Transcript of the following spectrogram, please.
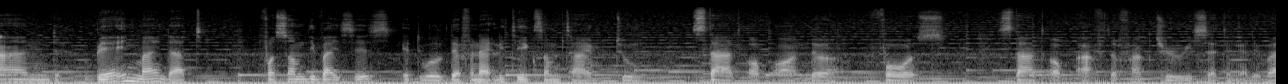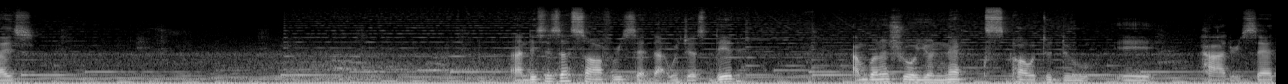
And bear in mind that for some devices it will definitely take some time to start up on the force start up after factory resetting your device. And this is a soft reset that we just did. I'm gonna show you next how to do a hard reset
